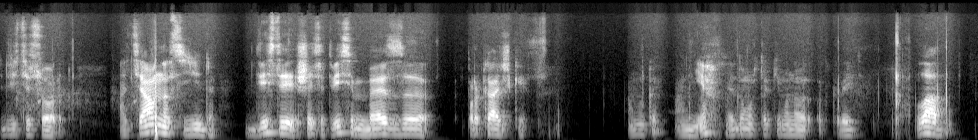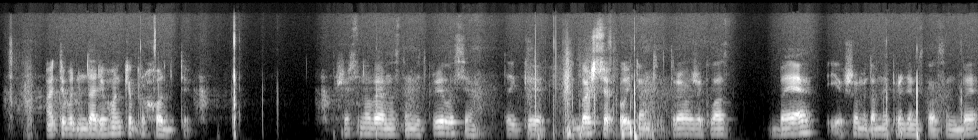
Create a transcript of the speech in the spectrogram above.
240. А ця у нас їде 268 без е, прокачки. А ну-ка. А ні, я думав, що так і воно відкрить. Ладно. Давайте будемо далі гонки проходити. Щось нове в нас там відкрилося. Е, бачите, ой, там треба вже клас Б. Якщо ми там не пройдемо з класом Б,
